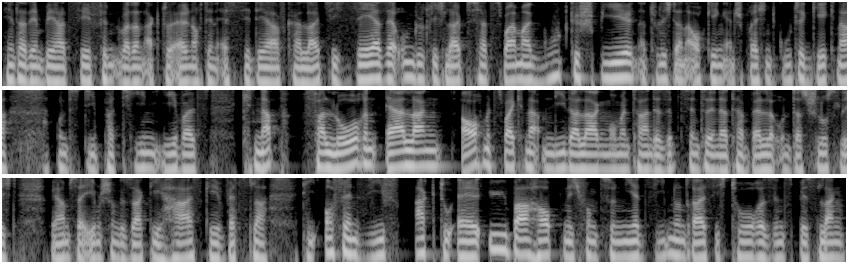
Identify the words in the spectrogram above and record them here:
hinter dem BHC finden wir dann aktuell noch den SCDHFK Leipzig. Sehr, sehr unglücklich. Leipzig hat zweimal gut gespielt, natürlich dann auch gegen entsprechend gute Gegner und die Partien jeweils knapp verloren. Erlangen auch mit zwei knappen Niederlagen, momentan der 17. in der Tabelle und das Schlusslicht. Wir haben es ja eben schon gesagt, die HSG Wetzlar, die offensiv aktuell überhaupt nicht funktioniert. 37 Tore sind es bislang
